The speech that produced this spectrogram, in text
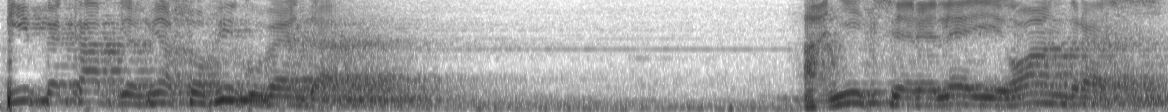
Είπε κάποιος μια σοφή κουβέντα. Αν ήξερε λέει ο άντρας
